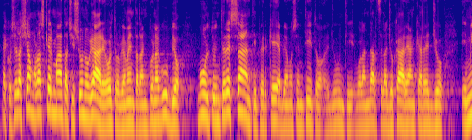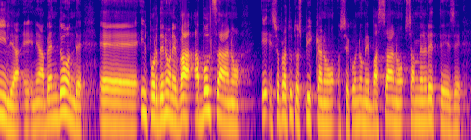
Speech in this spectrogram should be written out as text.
Ecco, se lasciamo la schermata ci sono gare, oltre ovviamente ad Ancona Gubbio, molto interessanti perché abbiamo sentito eh, Giunti vuole andarsela a giocare anche a Reggio Emilia e ne ha ben donde. Eh, il Pordenone va a Bolzano e soprattutto spiccano, secondo me, Bassano, San Benedettese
